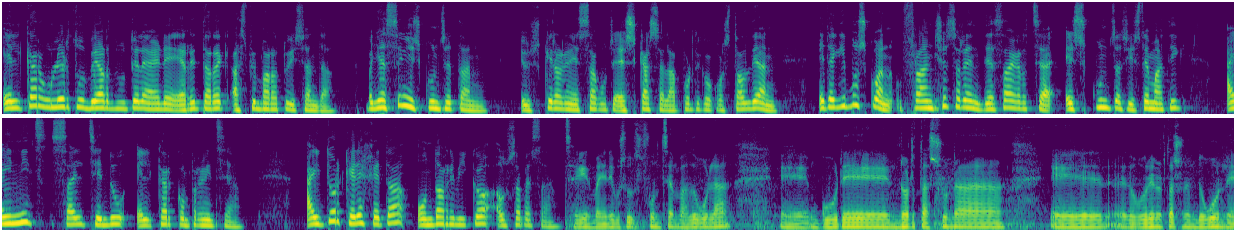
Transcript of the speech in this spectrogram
elkar ulertu behar dutela ere herritarrek azpimarratu izan da. Baina zein hizkuntzetan euskeraren ezagutza eskaza laportiko kostaldean eta Gipuzkoan frantsesaren desagertzea hezkuntza sistematik hainitz zailtzen du elkar konprenitzea. Aitor kerejeta ondarribiko auzapeza. Zegin, baina nik funtzen badugula, e, gure nortasuna, e, edo gure nortasunen dugun e,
